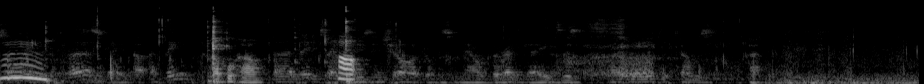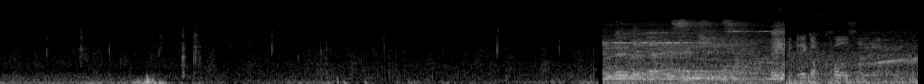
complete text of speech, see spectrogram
Mm. Uh, Apple how? Hot. who's in charge obviously now of the Renegades is when the wicket comes they got coleslaw. This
